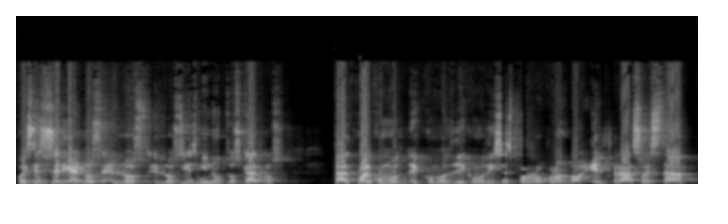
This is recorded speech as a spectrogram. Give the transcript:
Pues eso serían los, los, los 10 minutos, Carlos. Tal cual como, eh, como, como dices, por lo pronto el trazo está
